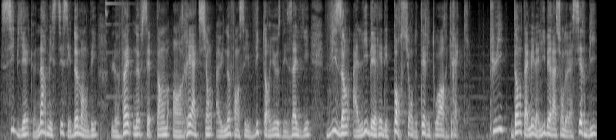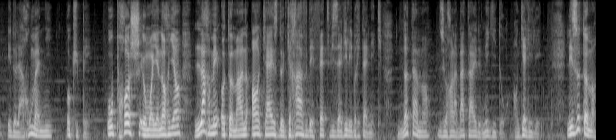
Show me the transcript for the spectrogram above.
si bien qu'un armistice est demandé le 29 septembre en réaction à une offensive victorieuse des Alliés visant à libérer des portions de territoire grec, puis d'entamer la libération de la Serbie et de la Roumanie occupées. Au Proche et au Moyen-Orient, l'armée ottomane encaisse de graves défaites vis-à-vis les Britanniques, notamment durant la bataille de Megiddo, en Galilée. Les Ottomans,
